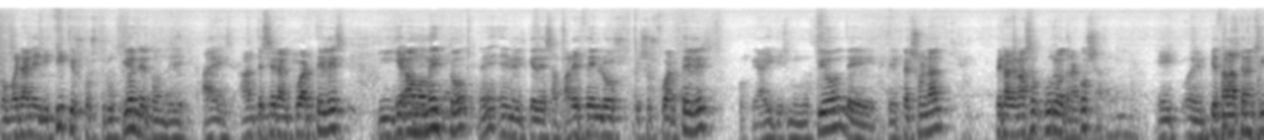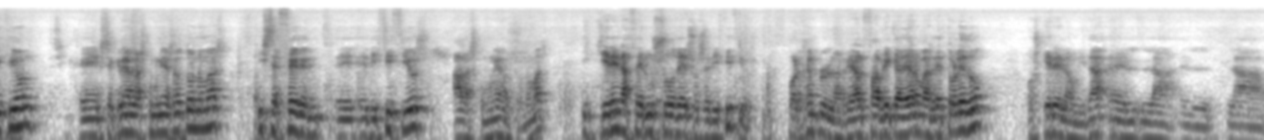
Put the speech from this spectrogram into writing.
como eran edificios, construcciones, donde antes eran cuarteles, y llega un momento ¿eh? en el que desaparecen los, esos cuarteles, porque hay disminución de, personal, pero además ocurre otra cosa. Eh, empieza la transición, eh, se crean las comunidades autónomas y se ceden eh, edificios a las comunidades autónomas y quieren hacer uso de esos edificios. Por ejemplo, la Real Fábrica de Armas de Toledo, pues quiere la unidad, la, la-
